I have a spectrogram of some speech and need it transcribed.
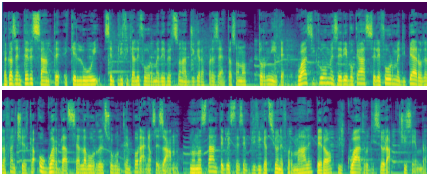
La cosa interessante è che lui semplifica le forme dei personaggi che rappresenta, sono tornite, quasi come se rievocasse le forme di Piero della Francesca o guardasse al lavoro del suo contemporaneo Cézanne. Nonostante questa esemplificazione formale, però, il quadro di Seurat ci sembra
